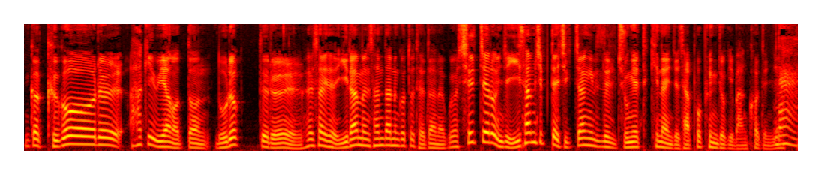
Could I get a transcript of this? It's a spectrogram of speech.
그러니까 그거를 하기 위한 어떤 노력 들을 회사에서 일하면 산다는 것도 대단하고요. 실제로 이제 20, 30대 직장인들 중에 특히나 이제 자포핑족이 많거든요. 네.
